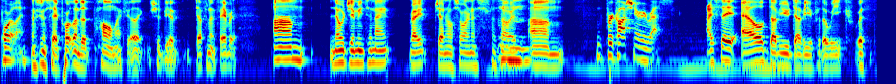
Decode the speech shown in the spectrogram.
portland I was gonna say Portland at home. I feel like should be a definite favorite. Um, no Jimmy tonight, right? General soreness as always. Um, precautionary rest I say LWW for the week with,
